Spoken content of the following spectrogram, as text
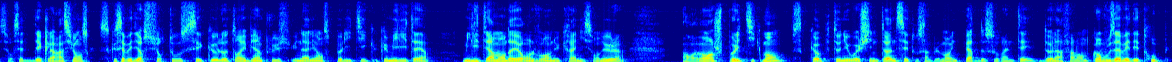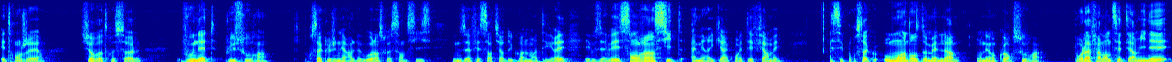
sur cette déclaration. Ce que ça veut dire surtout, c'est que l'OTAN est bien plus une alliance politique que militaire. Militairement, d'ailleurs, on le voit en Ukraine, ils sont nuls. En revanche, politiquement, ce qu'a obtenu Washington, c'est tout simplement une perte de souveraineté de la Finlande. Quand vous avez des troupes étrangères sur votre sol, vous n'êtes plus souverain. C'est pour ça que le général de Gaulle, en 66, il nous a fait sortir du gouvernement intégré, et vous avez 120 sites américains qui ont été fermés. Et c'est pour ça qu'au moins dans ce domaine-là, on est encore souverain. Pour la Finlande, c'est terminé,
